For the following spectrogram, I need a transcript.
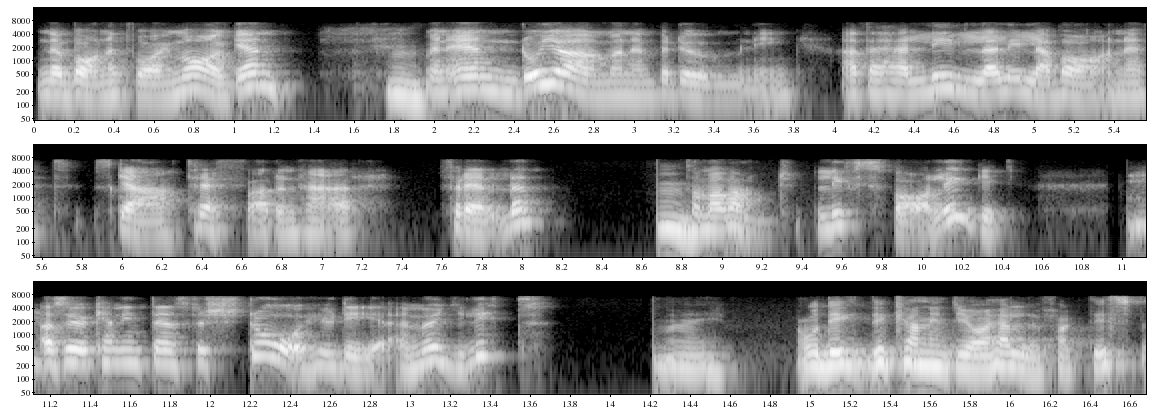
när barnet var i magen. Mm. Men ändå gör man en bedömning att det här lilla, lilla barnet ska träffa den här föräldern mm. som har varit livsfarlig. Alltså jag kan inte ens förstå hur det är möjligt. Nej. Och det, det, kan inte jag heller faktiskt.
